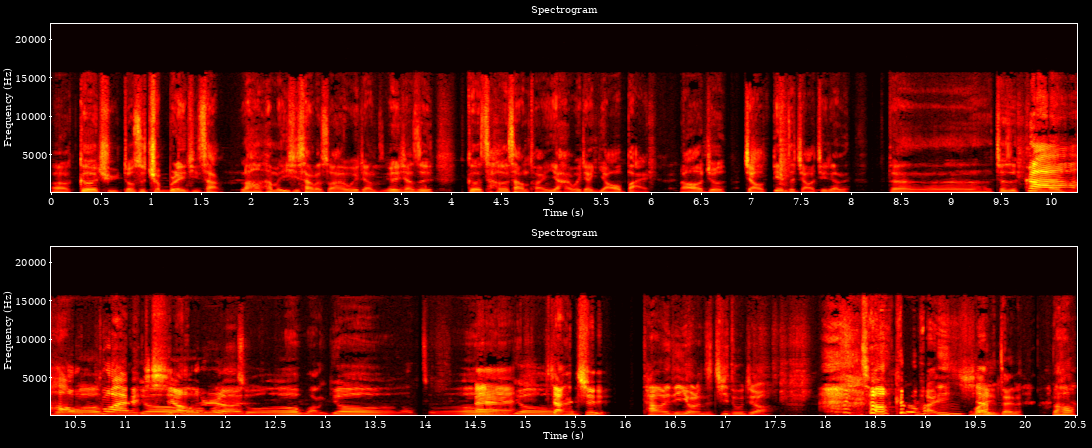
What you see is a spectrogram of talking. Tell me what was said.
呃歌曲都是全部人一起唱，然后他们一起唱的时候还会这样子，有点像是歌合唱团一样，还会这样摇摆，然后就脚踮着脚尖这样子。的，就是干往左好怪小往人左往右，往左哎往右。讲一句，他们一定有人是基督教，超刻板印象。我在那。然后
